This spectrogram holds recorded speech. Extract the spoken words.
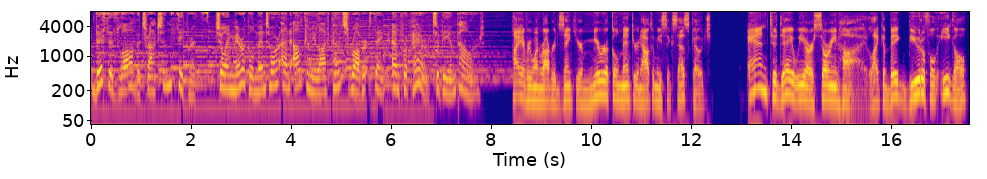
This is Law of Attraction Secrets. Join miracle mentor and alchemy life coach Robert Zink and prepare to be empowered. Hi, everyone. Robert Zink, your miracle mentor and alchemy success coach. And today we are soaring high like a big, beautiful eagle,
